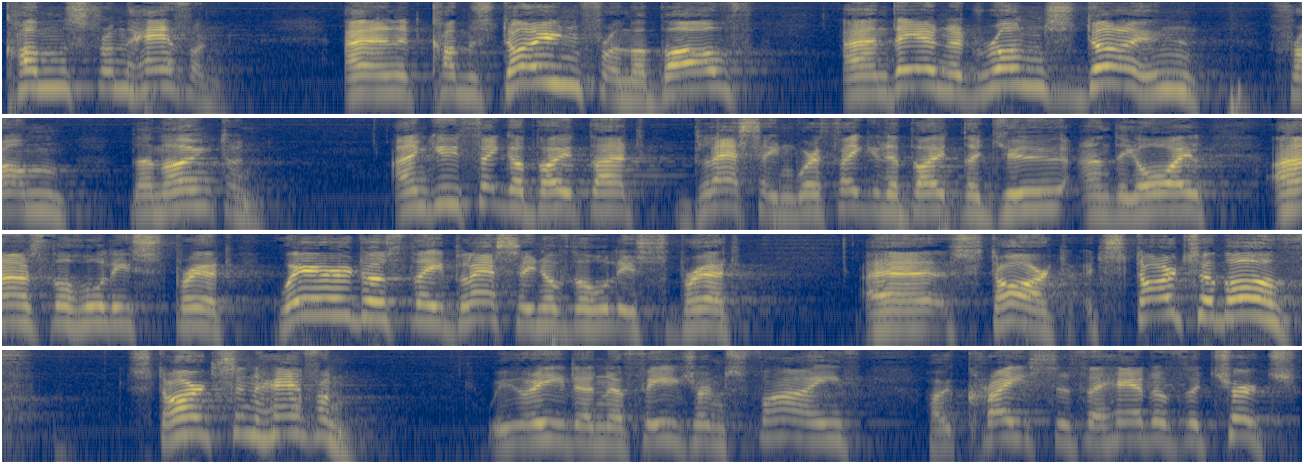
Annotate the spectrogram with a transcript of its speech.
comes from heaven and it comes down from above and then it runs down from the mountain. And you think about that blessing. We're thinking about the dew and the oil as the Holy Spirit. Where does the blessing of the Holy Spirit uh, start? It starts above, starts in heaven. We read in Ephesians 5 how Christ is the head of the church.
